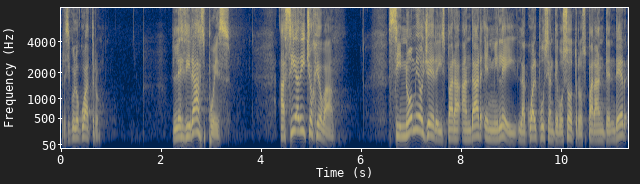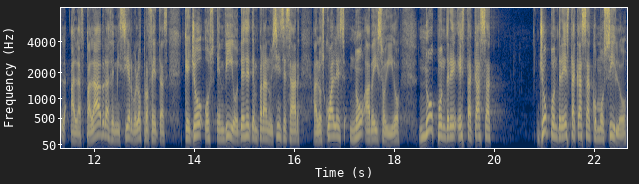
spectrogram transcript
Versículo 4. Les dirás, pues, así ha dicho Jehová, si no me oyereis para andar en mi ley, la cual puse ante vosotros, para entender a las palabras de mis siervos los profetas, que yo os envío desde temprano y sin cesar, a los cuales no habéis oído, no pondré esta casa, yo pondré esta casa como silo,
